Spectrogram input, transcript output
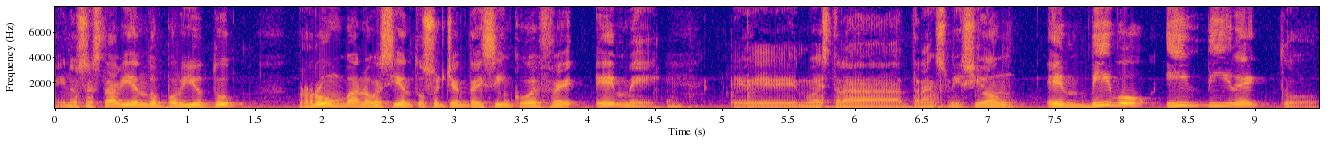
y nos está viendo por YouTube, Rumba 985 FM, eh, nuestra transmisión en vivo y directo.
